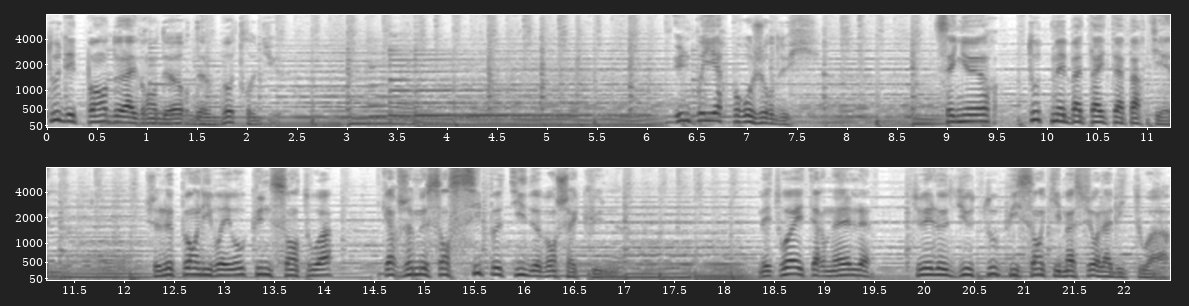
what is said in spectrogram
Tout dépend de la grandeur de votre Dieu. Une prière pour aujourd'hui. Seigneur, toutes mes batailles t'appartiennent. Je ne peux en livrer aucune sans toi, car je me sens si petit devant chacune. Mais toi, Éternel, tu es le Dieu Tout-Puissant qui m'assure la victoire.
